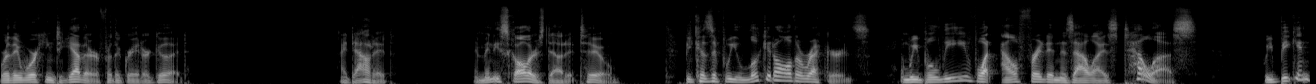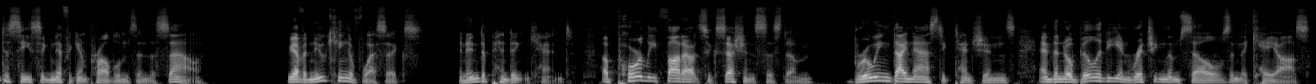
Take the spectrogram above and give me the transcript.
Were they working together for the greater good? I doubt it, and many scholars doubt it too. Because if we look at all the records, and we believe what Alfred and his allies tell us, we begin to see significant problems in the south. We have a new king of Wessex, an independent Kent, a poorly thought out succession system, brewing dynastic tensions, and the nobility enriching themselves in the chaos,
